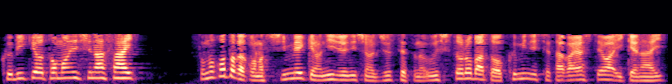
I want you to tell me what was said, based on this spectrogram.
首輝を共にしなさい。そのことがこの新明記の22章の10節の牛とロバとを組にして耕してはいけない。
